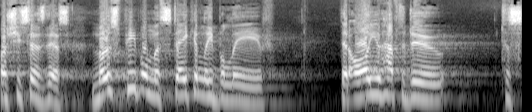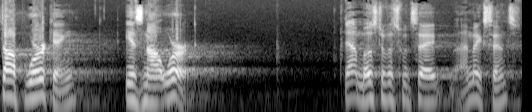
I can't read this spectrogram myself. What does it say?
Oh, she says this most people mistakenly believe that all you have to do to stop working is not work. Yeah, most of us would say, that makes sense.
